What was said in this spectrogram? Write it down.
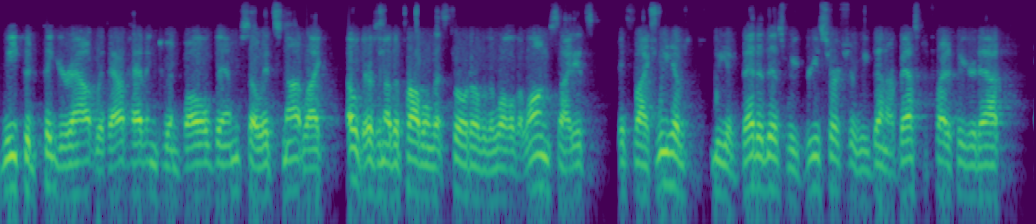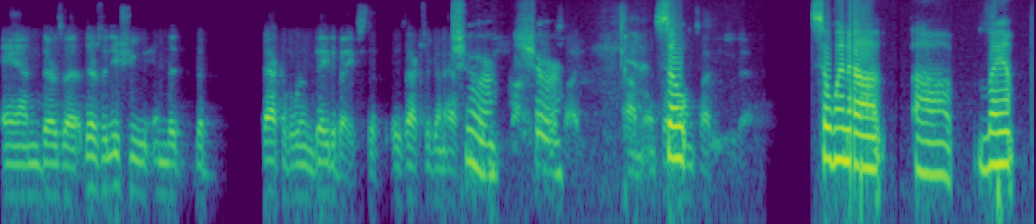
we could figure out without having to involve them. So it's not like oh, there's another problem, let's throw it over the wall at Longsight. It's it's like we have we have vetted this, we've researched it, we've done our best to try to figure it out, and there's a there's an issue in the the back of the room database that is actually going to have Sure, to be brought to sure. Um, so, So- Longsight do that. So when a, a lamp,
